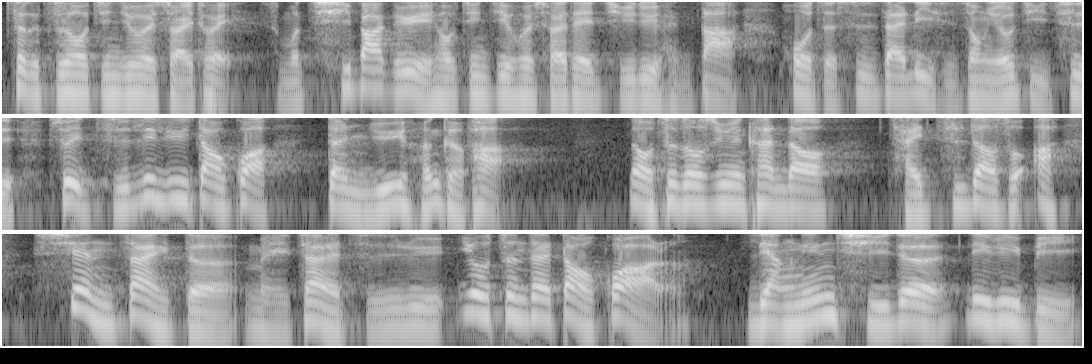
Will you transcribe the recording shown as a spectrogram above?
这个之后经济会衰退，什么七八个月以后经济会衰退几率很大，或者是在历史中有几次，所以殖利率倒挂等于很可怕。那我这周是因为看到才知道说啊，现在的美债的殖利率又正在倒挂了，两年期的利率比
